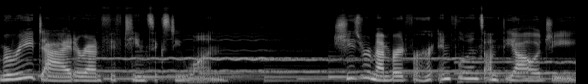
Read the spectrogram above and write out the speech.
Marie died around 1561. She's remembered for her influence on theology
